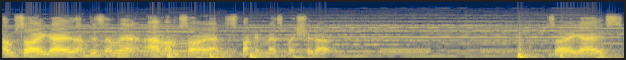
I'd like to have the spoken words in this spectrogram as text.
I'm sorry, guys. I'm just. I'm. Gonna, I'm. I'm sorry. I'm just fucking messing my shit up. Sorry, guys.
